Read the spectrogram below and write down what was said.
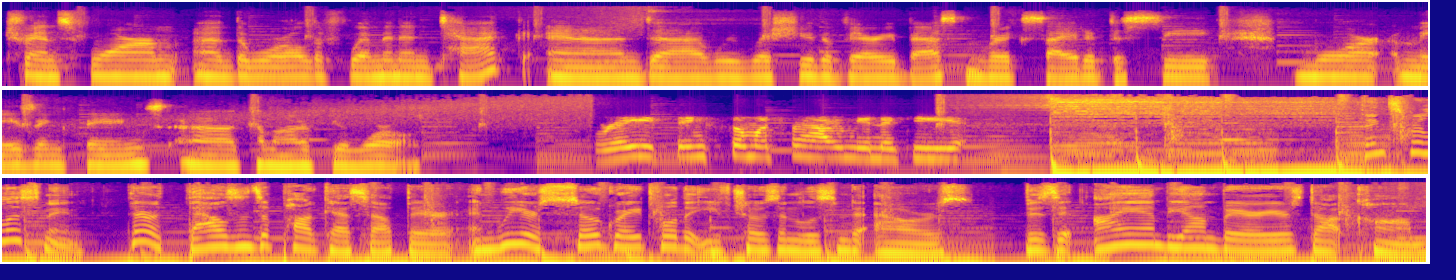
transform uh, the world of women in tech. And uh, we wish you the very best. And we're excited to see more amazing things uh, come out of your world. Great. Thanks so much for having me, Nikki. Thanks for listening. There are thousands of podcasts out there, and we are so grateful that you've chosen to listen to ours. Visit iambeyondbarriers.com,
